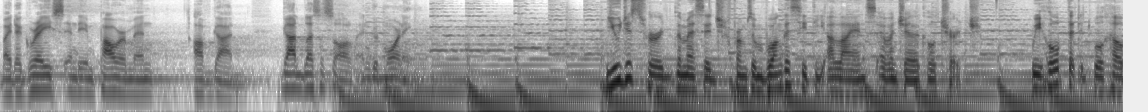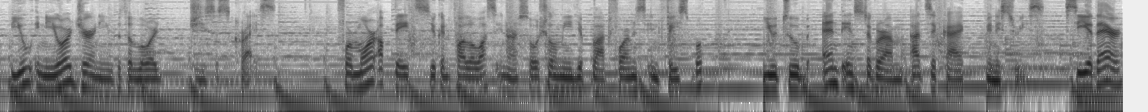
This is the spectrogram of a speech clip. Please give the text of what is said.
by the grace and the empowerment of God. God bless us all and good morning. You just heard the message from Zamboanga City Alliance Evangelical Church. We hope that it will help you in your journey with the Lord Jesus Christ. For more updates, you can follow us in our social media platforms in Facebook, YouTube, and Instagram at Zechariah Ministries. See you there!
